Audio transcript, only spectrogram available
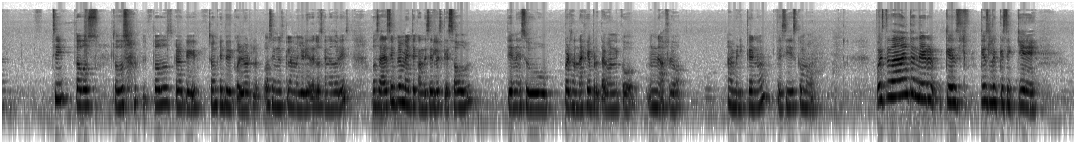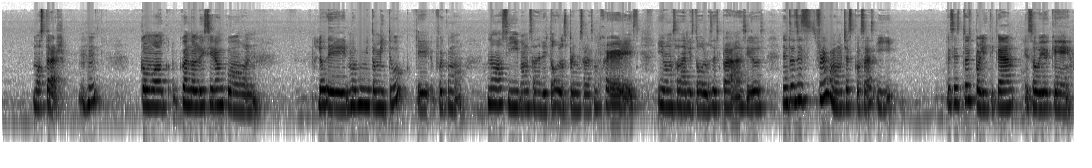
sí, todos, todos, todos creo que son gente de color, o si no es que la mayoría de los ganadores. O sea, simplemente con decirles que Soul tiene su personaje protagónico un afroamericano, pues sí es como pues te da a entender qué es, qué es lo que se quiere mostrar. Como cuando lo hicieron con lo del movimiento Me Too, que fue como, no, sí, vamos a darle todos los premios a las mujeres y vamos a darles todos los espacios. Entonces fueron como muchas cosas y pues esto es política, es obvio que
